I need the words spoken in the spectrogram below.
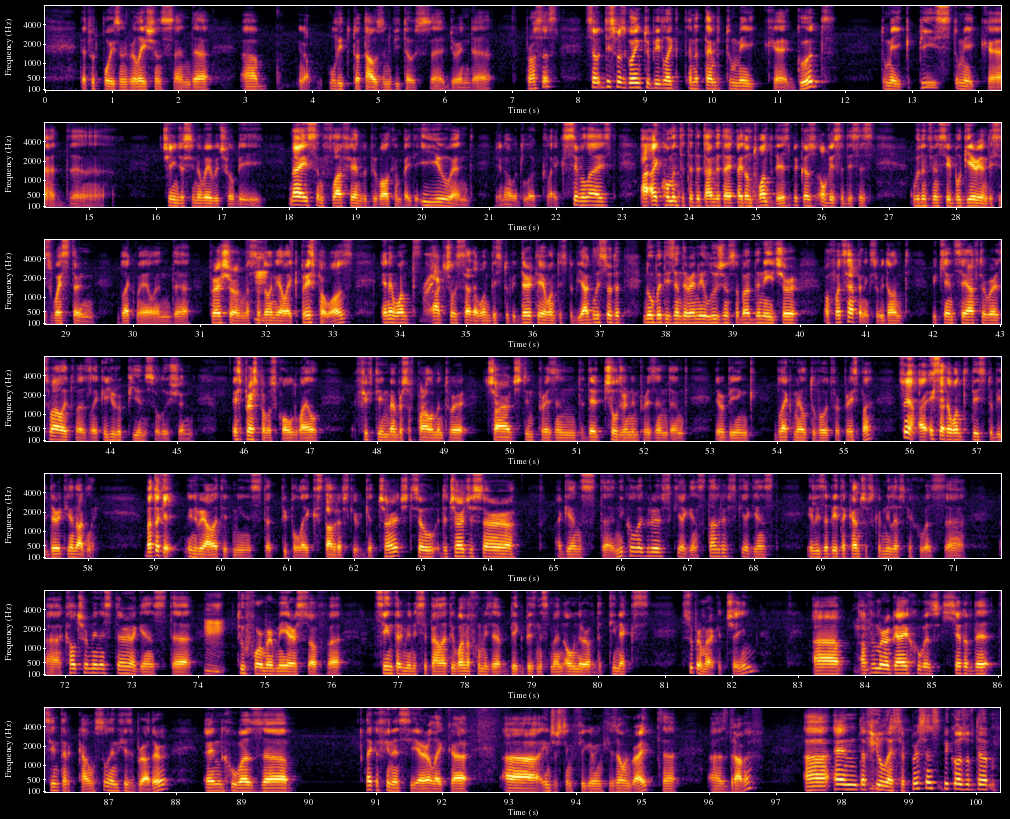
that would poison relations and uh, uh, you know lead to a thousand vetoes uh, during the process. So this was going to be like an attempt to make uh, good, to make peace, to make uh, the changes in a way which will be nice and fluffy and would be welcomed by the EU and you know would look like civilized. I, I commented at the time that I, I don't want this because obviously this is I wouldn't even say Bulgarian. This is Western blackmail and uh, pressure on Macedonia, like Prespa was. And I want, Right. actually said, I want this to be dirty. I want this to be ugly, so that nobody's under any illusions about the nature of what's happening. So we don't, we can't say afterwards, well, it was like a European solution, as Prespa was called, while 15 members of parliament were charged, imprisoned, their children imprisoned, and they were being blackmailed to vote for Prespa. So yeah, I said I want this to be dirty and ugly. But okay, in reality, it means that people like Stavrevsky get charged. So the charges are against uh, Nikola Gruevsky, against Stavrevsky, against Elizabeta Kanchevska-Milevska, who was uh, uh, culture minister, against uh, two former mayors of uh, Center municipality, one of whom is a big businessman, owner of the Tinex supermarket chain. Uh, are a guy who was head of the Center Council and his brother, and who was uh, like a financier, like a, uh, interesting figure in his own right, uh, uh, Zdravev, uh, and a few lesser persons because of the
